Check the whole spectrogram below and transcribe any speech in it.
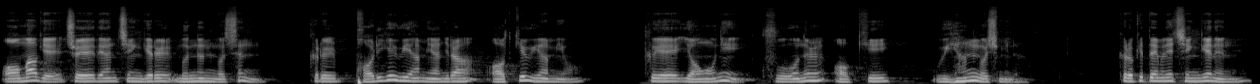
엄하게 죄에 대한 징계를 묻는 것은 그를 버리기 위함이 아니라 얻기 위함이요. 그의 영혼이 구원을 얻기 위한 것입니다. 그렇기 때문에 징계는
